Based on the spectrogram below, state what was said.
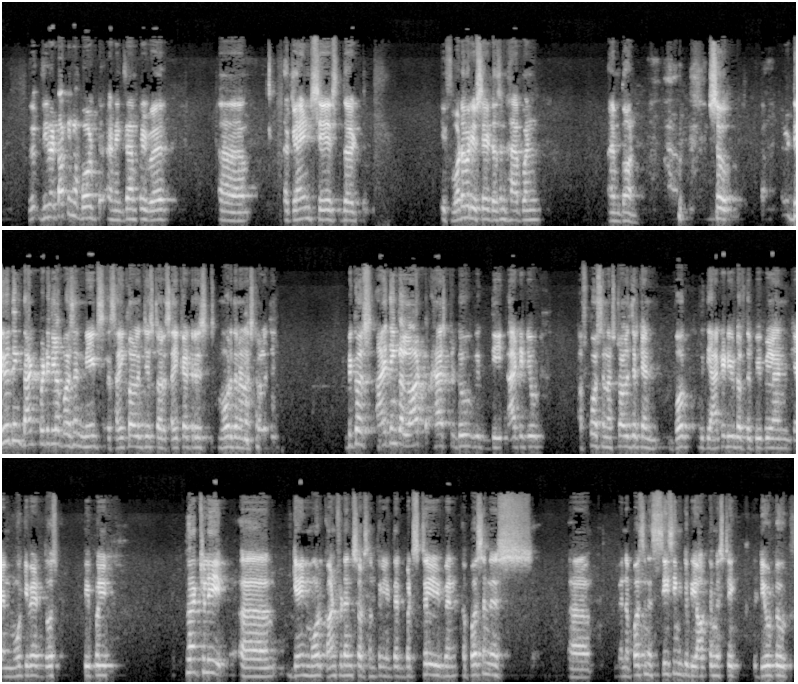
we were talking about an example where uh, a client says that if whatever you say doesn't happen, I'm gone. so, do you think that particular person needs a psychologist or a psychiatrist more than an astrologer? Because I think a lot has to do with the attitude. Of course, an astrologer can work with the attitude of the people and can motivate those people to actually uh, gain more confidence or something like that. But still, when a person is uh, when a person is ceasing to be optimistic due to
